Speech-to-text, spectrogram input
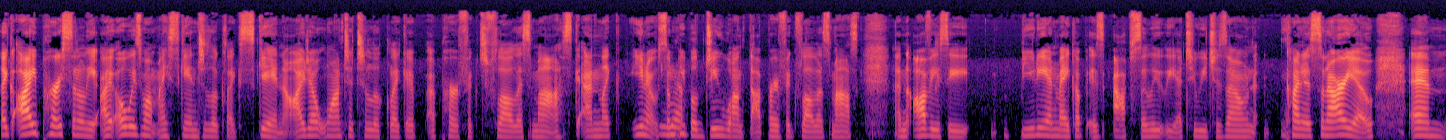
Like I personally, I always want my skin to look like skin. I don't want it to look like a, a perfect flawless mask. And like you know, some yeah. people do want that perfect flawless mask, and obviously beauty and makeup is absolutely a to each his own kind of scenario. Um,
